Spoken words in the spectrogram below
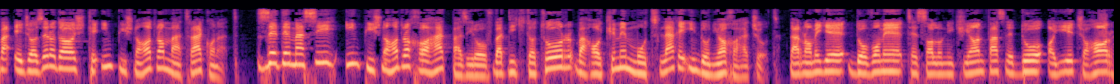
و اجازه را داشت که این پیشنهاد را مطرح کند. ضد مسیح این پیشنهاد را خواهد پذیرفت و دیکتاتور و حاکم مطلق این دنیا خواهد شد. در نامه دوم تسالونیکیان فصل دو آیه چهار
